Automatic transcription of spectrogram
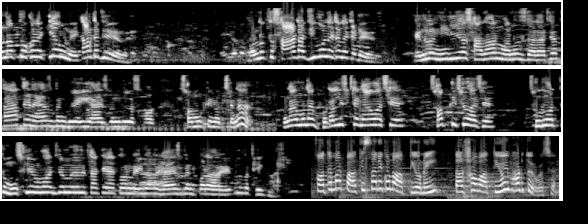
ওনার তো ওখানে কেউ নেই কার কাছে যাবে? ওনার তো সারাটা জীবন এখানে কেটে গেল। এগুলো নিরীহ সাধারণ মানুষ যারা আছে তাদের হ্যারাসমেন্টগুলো, এই হ্যারাসমেন্টগুলো সম্মুখীন হচ্ছে না? ওনার মনে হয় ভোটার লিস্টে নাম আছে সব কিছু আছে। শুধুমাত্র মুসলিম হওয়ার জন্য যদি তাকে এখন এইভাবে হ্যারাসমেন্ট করা হয়, এগুলো তো ঠিক না। ফাতেমার পাকিস্তানে কোনো আত্মীয় নেই, তার সব আত্মীয়ই ভারতে রয়েছেন।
